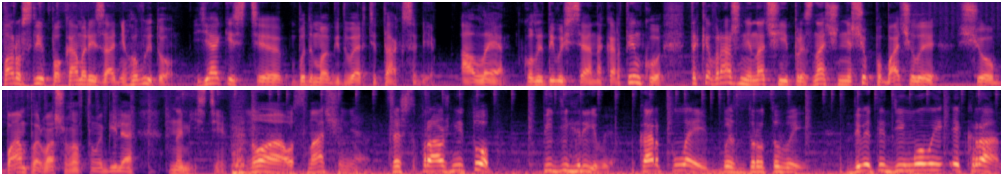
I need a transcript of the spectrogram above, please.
Пару слів по камері заднього виду. Якість, е, будемо відверті, так собі. Але коли дивишся на картинку, таке враження, наче її призначення, щоб побачили, що бампер вашого автомобіля на місці. Ну а оснащення це ж справжній топ. Підігріви, CarPlay бездротовий, 9-дюймовий екран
